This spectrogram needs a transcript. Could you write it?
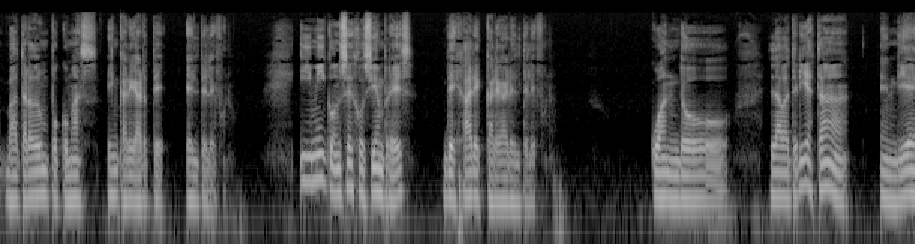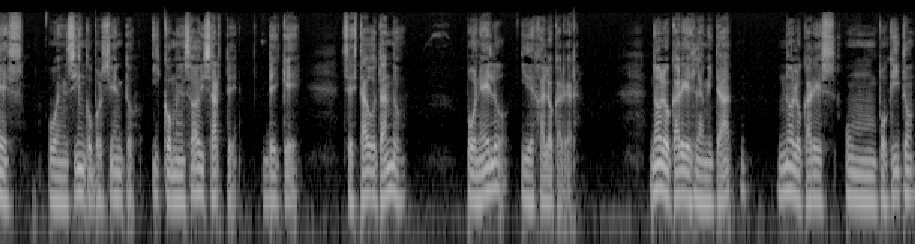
va a tardar un poco más en cargarte el teléfono. Y mi consejo siempre es dejar cargar el teléfono. Cuando la batería está en 10 o en 5% y comenzó a avisarte de que se está agotando, ponelo y déjalo cargar. No lo cargues la mitad, no lo cargues un poquito,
